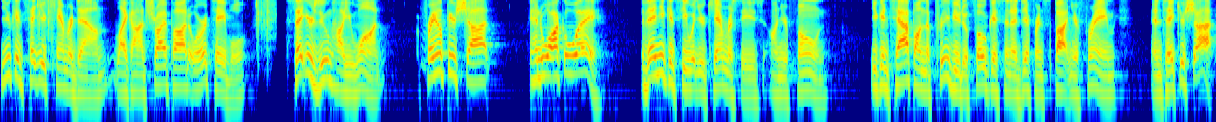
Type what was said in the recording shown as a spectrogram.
you can set your camera down, like on a tripod or a table, Set your zoom how you want, frame up your shot, and walk away. Then you can see what your camera sees on your phone. You can tap on the preview to focus in a different spot in your frame and take your shot.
